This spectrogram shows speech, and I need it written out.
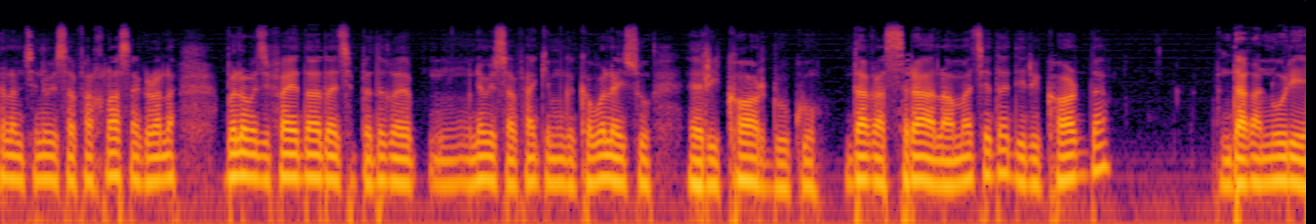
کلم چې نوې صفحه خلاصه کړله بله وظیفه یې دا ده چې په دغه نوې صفحه کې موږ کولی شو ریکارډ وکړو دغه سره علامه چې ده د ریکارډ ده دغه نورې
